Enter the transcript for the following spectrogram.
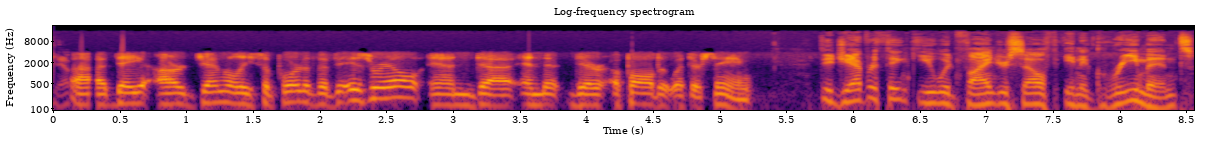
yep, yep. Uh, they are generally supportive of Israel, and uh, and they're appalled at what they're seeing. Did you ever think you would find yourself in agreement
